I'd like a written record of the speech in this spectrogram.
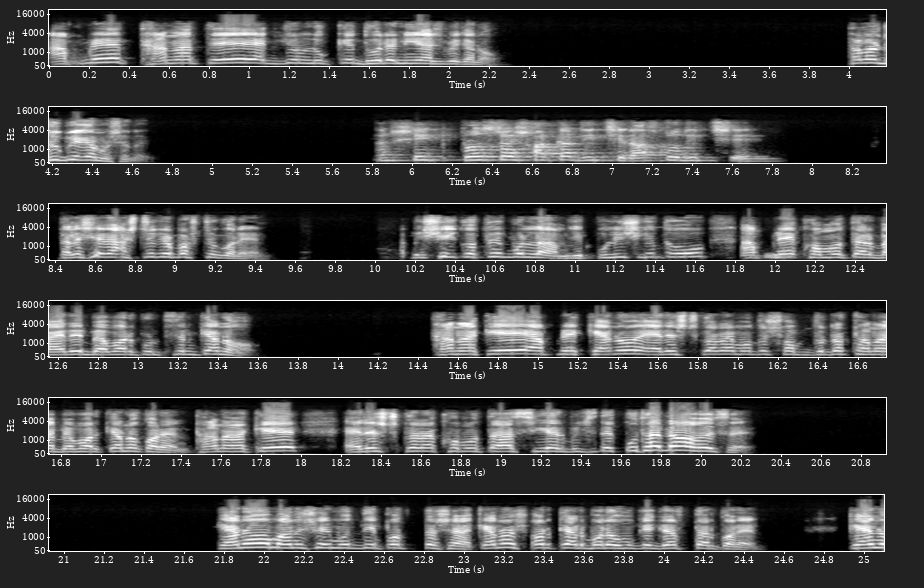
আপনি থানাতে একজন লোককে ধরে নিয়ে আসবে কেন? থানা ঢুকবে কেন সেটা সেই প্রশ্রয় সরকার দিচ্ছে রাষ্ট্র দিচ্ছে। তাহলে সে রাষ্ট্রকে প্রশ্ন করেন আমি সেই কথাই বললাম যে পুলিশকে তো আপনি ক্ষমতার বাইরে ব্যবহার করতেছেন কেন? থানাকে আপনি কেন অ্যারেস্ট করার মতো শব্দটা থানা ব্যবহার কেন করেন? থানাকে অ্যারেস্ট করার ক্ষমতা সিআরপিসিতে কোথায় দেওয়া হয়েছে? কেন মানুষের মধ্যে প্রত্যাশা? কেন সরকার বলে ওকে গ্রেফতার করেন? কেন?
